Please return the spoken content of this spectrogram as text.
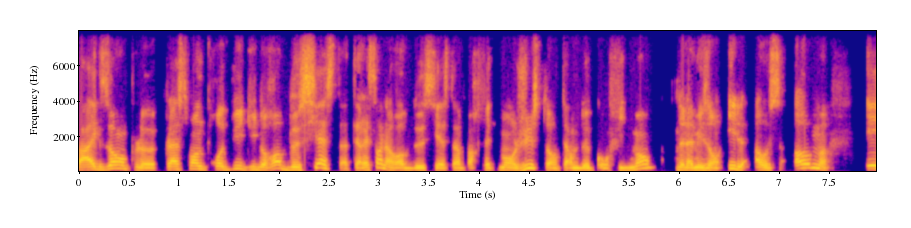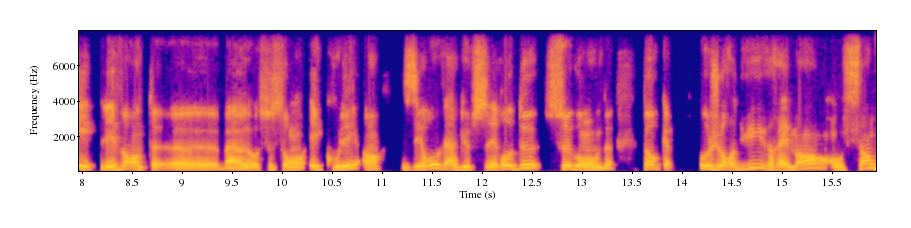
Par exemple, placement de produit d'une robe de sieste. Intéressant la robe de sieste, hein, parfaitement juste en termes de confinement de la maison Hill House Home et les ventes euh, bah, se sont écoulées en 0,02 secondes. Donc aujourd'hui, vraiment, on sent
